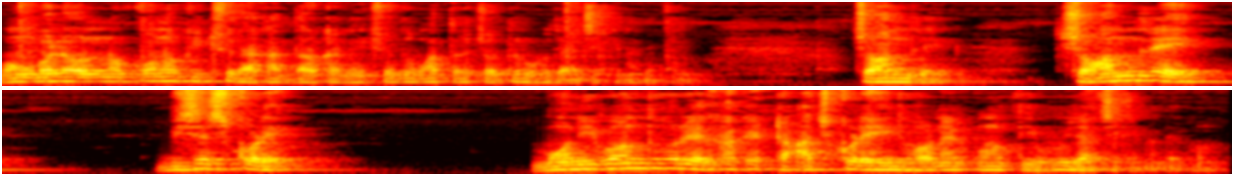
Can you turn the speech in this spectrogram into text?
মঙ্গলে অন্য কোনো কিছু দেখার দরকার নেই, শুধুমাত্র চতুর্ভুজ আছে কিনা দেখুন। চন্দ্রে চন্দ্রে বিশেষ করে মণিবন্ধ রেখাকে টাচ করে এই ধরনের কোনো ত্রিভুজ আছে কিনা দেখুন।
